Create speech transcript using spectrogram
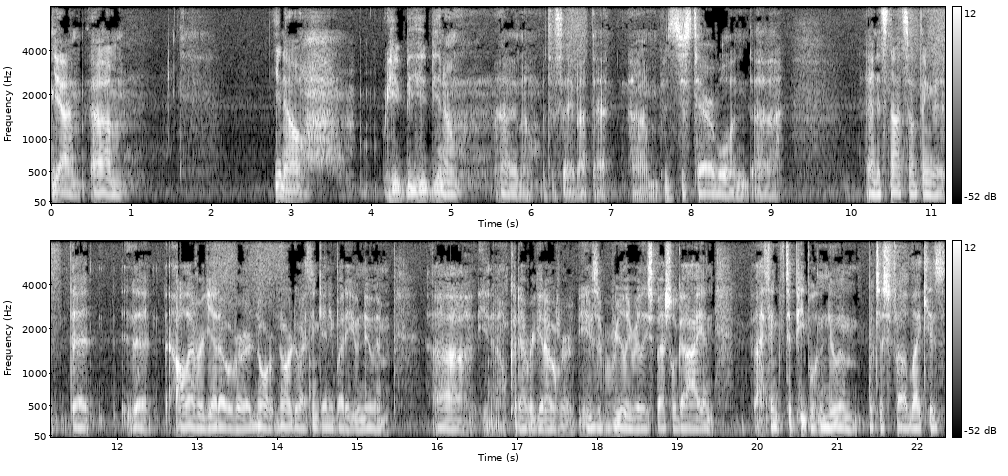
Yeah. Um, you know, he, he, you know, I don't know what to say about that. Um, it's just terrible, and uh, and it's not something that that that I'll ever get over. Nor nor do I think anybody who knew him, uh, you know, could ever get over. He's a really really special guy, and I think to people who knew him, it just felt like his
